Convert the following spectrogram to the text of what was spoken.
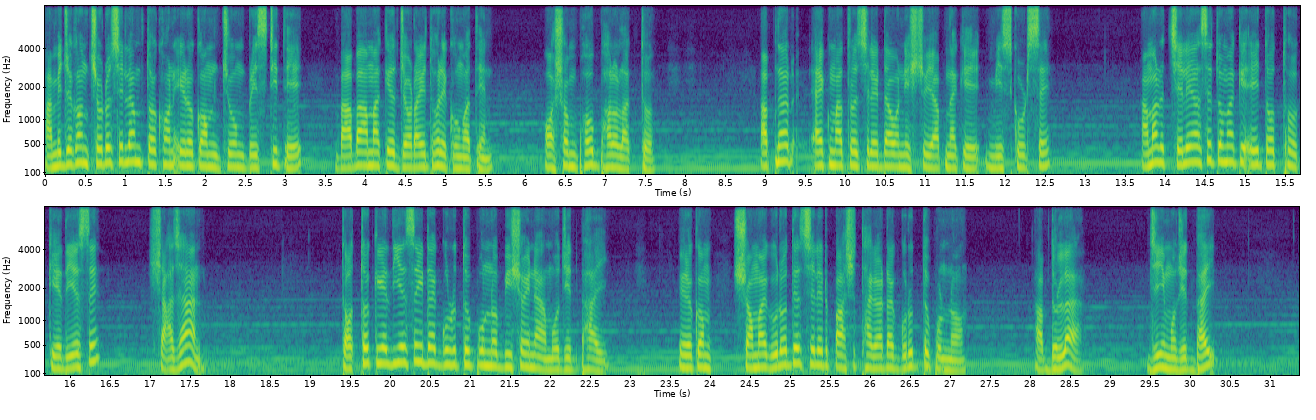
আমি যখন ছোট ছিলাম তখন এরকম জুম বৃষ্টিতে বাবা আমাকে জড়াই ধরে ঘুমাতেন। অসম্ভব ভালো লাগতো। আপনার একমাত্র ছেলেটাও নিশ্চয়ই আপনাকে মিস করছে। আমার ছেলে আছে তোমাকে এই তথ্য কে দিয়েছে? শাহজাহান। তথ্য কে দিয়েছে এটা গুরুত্বপূর্ণ বিষয় না, মজিদ ভাই। এরকম সময়গুলোতে ছেলের পাশে থাকাটা গুরুত্বপূর্ণ। আবদুল্লাহ। জি, মজিদ ভাই।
